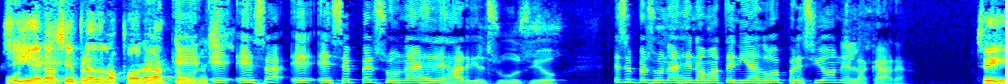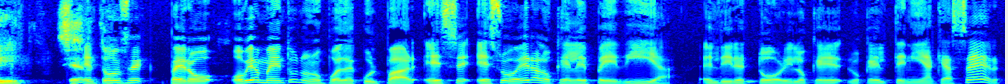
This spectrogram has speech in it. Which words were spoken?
Sí, era siempre de los peores Porque actores. e- esa- e- ese personaje de Harry el Sucio, ese personaje nada más tenía dos expresiones en la cara. Sí, cierto. Entonces, pero obviamente uno no puede culpar, ese, eso era lo que le pedía el director y lo que, lo que él tenía que hacer.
